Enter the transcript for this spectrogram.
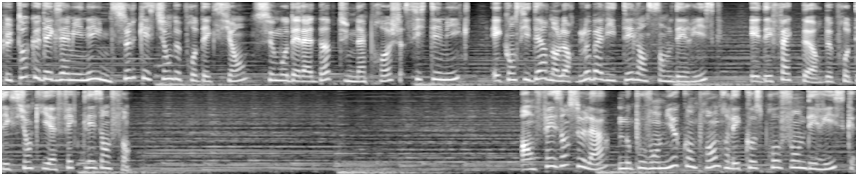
Plutôt que d'examiner une seule question de protection, ce modèle adopte une approche systémique et considère dans leur globalité l'ensemble des risques et des facteurs de protection qui affectent les enfants. En faisant cela, nous pouvons mieux comprendre les causes profondes des risques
